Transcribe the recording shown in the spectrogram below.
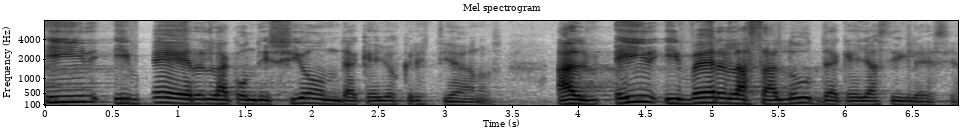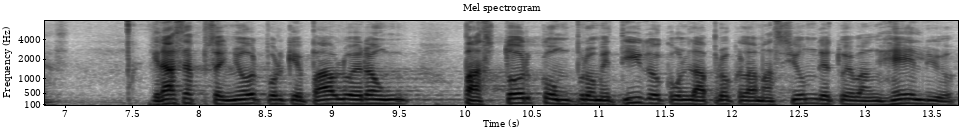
ir y ver la condición de aquellos cristianos, al ir y ver la salud de aquellas iglesias. Gracias Señor porque Pablo era un pastor comprometido con la proclamación de tu evangelio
